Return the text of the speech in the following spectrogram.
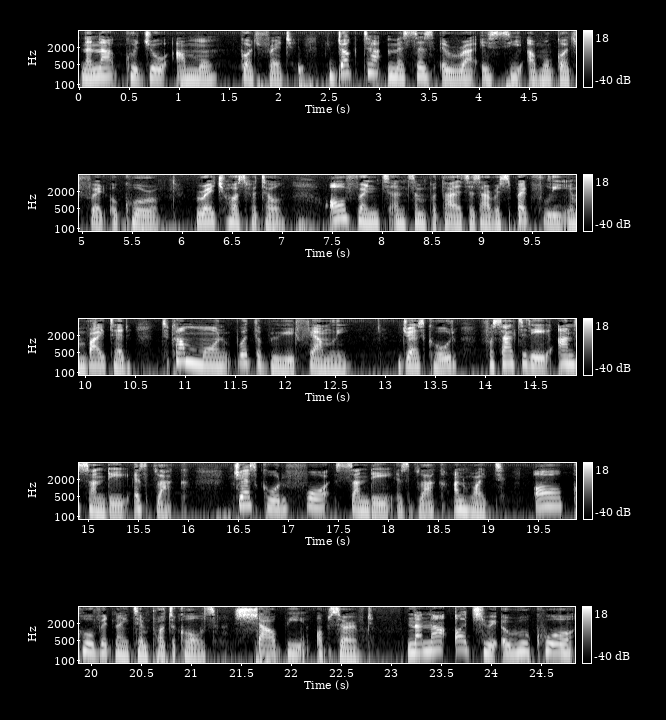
Nana Kojo Amo Godfred, Dr. Mrs. Ira Isi Amo Godfred Okoro, Reg Hospital. All friends and sympathizers are respectfully invited to come mourn with the bereaved family. Dress code for Saturday and Sunday is black. Dress code for Sunday is black and white. All COVID 19 protocols shall be observed. Nana Ochiri Orukuo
